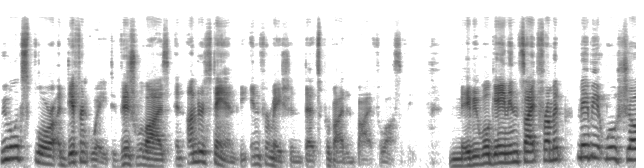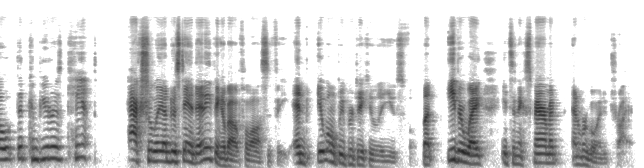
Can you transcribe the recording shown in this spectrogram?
we will explore a different way to visualize and understand the information that's provided by philosophy. Maybe we'll gain insight from it. Maybe it will show that computers can't actually understand anything about philosophy, and it won't be particularly useful. But either way, it's an experiment, and we're going to try it.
